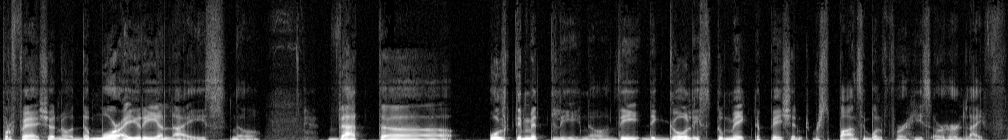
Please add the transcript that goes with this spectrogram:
profession, no, the more I realize, no, that uh, ultimately, no, the the goal is to make the patient responsible for his or her life.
